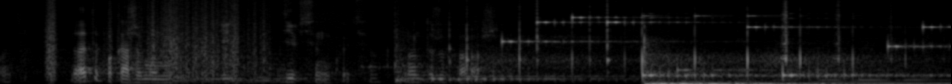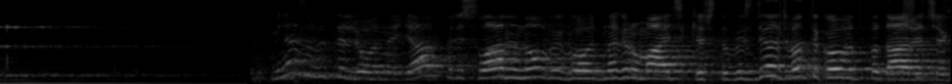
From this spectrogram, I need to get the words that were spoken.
От. Давайте покажемо дівчинку цю. Вона дуже хороша. зовут Алена. Я пришла на Новый год на громадике, чтобы сделать вот такой вот подарочек.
